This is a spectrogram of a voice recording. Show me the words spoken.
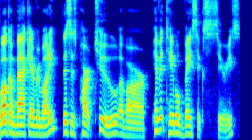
Welcome back everybody. This is part two of our Pivot Table Basics series.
